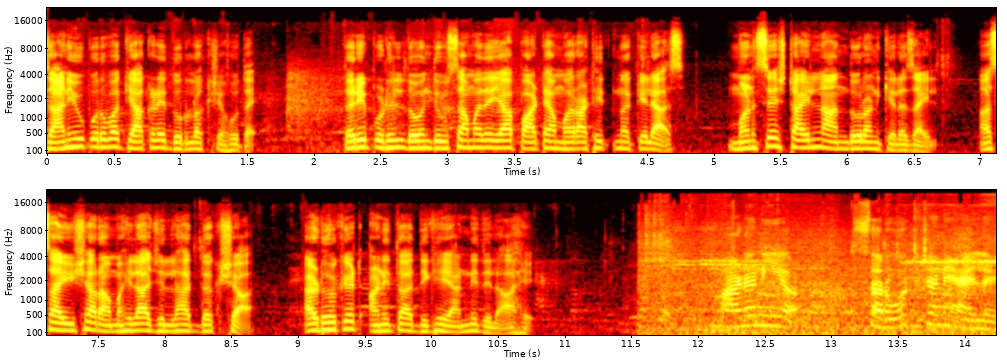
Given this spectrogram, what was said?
जाणीवपूर्वक याकडे दुर्लक्ष होत आहे तरी पुढील दोन दिवसामध्ये या पाट्या मराठीत न केल्यास मनसे स्टाईलनं आंदोलन केलं जाईल असा इशारा महिला जिल्हाध्यक्षा ॲडव्होकेट अनिता दिघे यांनी दिला आहे. माननीय सर्वोच्च न्यायालय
